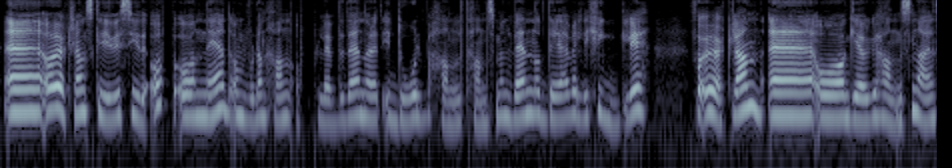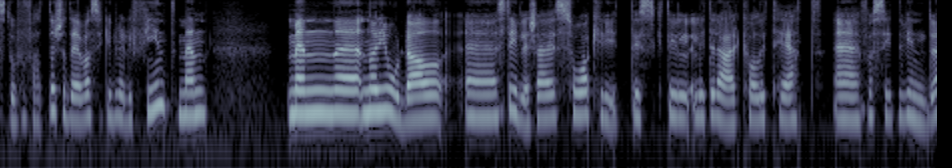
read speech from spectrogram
Eh, og Økeland skriver side opp og ned om hvordan han opplevde det når et idol behandlet han som en venn, og det er veldig hyggelig for Økeland. og Georg Johannessen er en stor forfatter, så det var sikkert veldig fint. Men, men når Jordal stiller seg så kritisk til litterær kvalitet for sitt vindu,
